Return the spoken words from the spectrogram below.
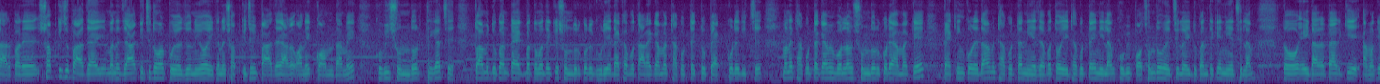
তারপরে সব কিছু পাওয়া যায়। মানে যা কিছু তোমার প্রয়োজনীয়, এখানে সব কিছুই পাওয়া যায়। আরও অনেক কম দামে। খুবই সুন্দর, ঠিক আছে? তো আমি দোকানটা একবার তোমাদেরকে সুন্দর করে ঘুরিয়ে দেখাবো। তার আগে আমার ঠাকুরটা একটু প্যাক করে দিচ্ছে। মানে ঠাকুরটাকে আমি বললাম, সুন্দর করে আমাকে প্যাকিং করে দাও, আমি ঠাকুরটা নিয়ে যাব। তো এই ঠাকুরটাই নিলাম। খুবই পছন্দ হয়েছিল এই দোকান নিয়েছিলাম। তো এই দাদাটা আর কি আমাকে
